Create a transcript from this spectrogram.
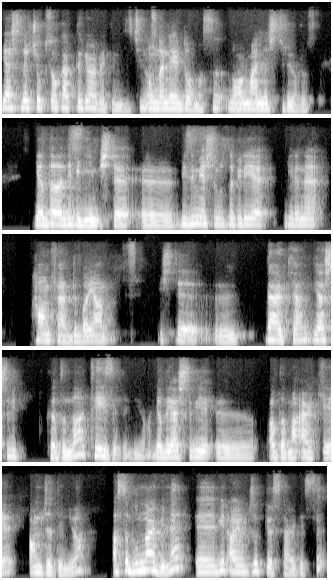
yaşlıları çok sokakta görmediğimiz için onların evde olması normalleştiriyoruz. Ya da ne bileyim işte e, bizim yaşımızda biriye birine hanımefendi, bayan işte e, derken yaşlı bir kadına teyze deniyor. Ya da yaşlı bir e, adama, erkeğe amca deniyor. Aslında bunlar bile e, bir ayrımcılık göstergesi.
